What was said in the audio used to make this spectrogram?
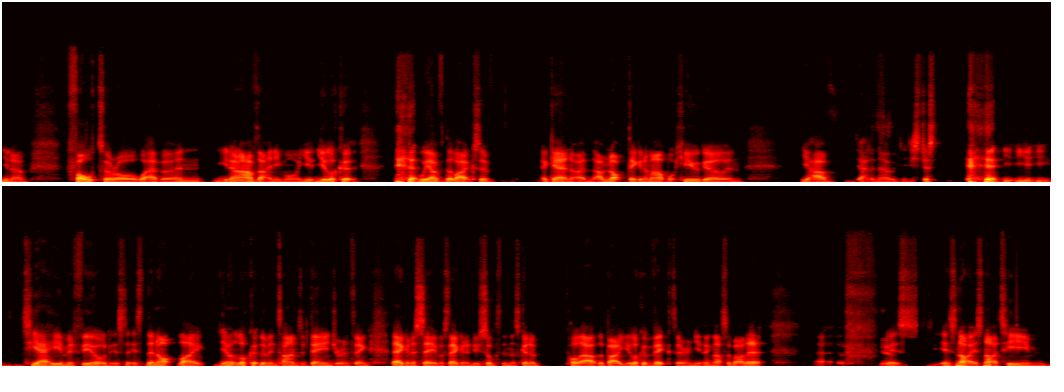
you know, falter or whatever, and you don't have that anymore. You you look at, we have the likes of, again, I, am not digging them out, but Hugo and you have, I don't know, it's just. you, you, Thierry in midfield, it's, it's they're not like you don't look at them in times of danger and think they're going to save us. They're going to do something that's going to pull it out the bag. You look at Viktor and you think that's about it uh, yeah. it's it's not it's not a team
